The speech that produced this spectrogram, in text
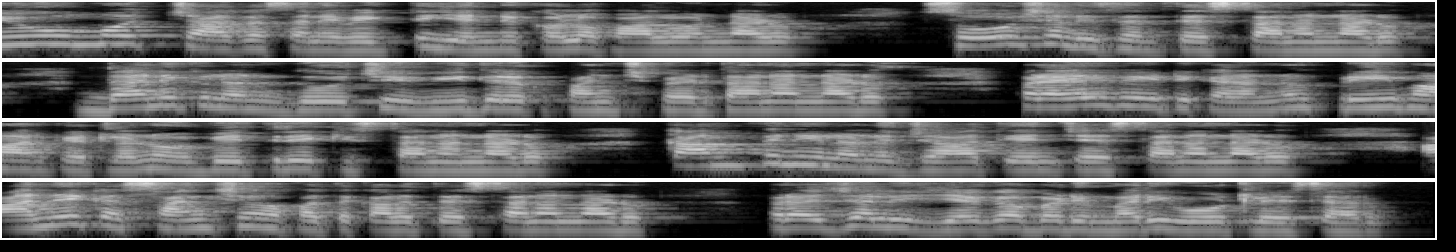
హ్యూమో చాగస్ అనే వ్యక్తి ఎన్నికల్లో పాల్గొన్నాడు. సోషలిజం తెస్తానన్నాడు. ధనికులను దోచి వీధులకు పంచిపెడతానన్నాడు ప్రైవేటీకరణను ప్రీ మార్కెట్లను వ్యతిరేకిస్తానన్నాడు. కంపెనీలను జాతీయం చేస్తానన్నాడు. అనేక సంక్షేమ పథకాలు తెస్తానన్నాడు. ప్రజలు ఎగబడి మరీ ఓట్లేశారు.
